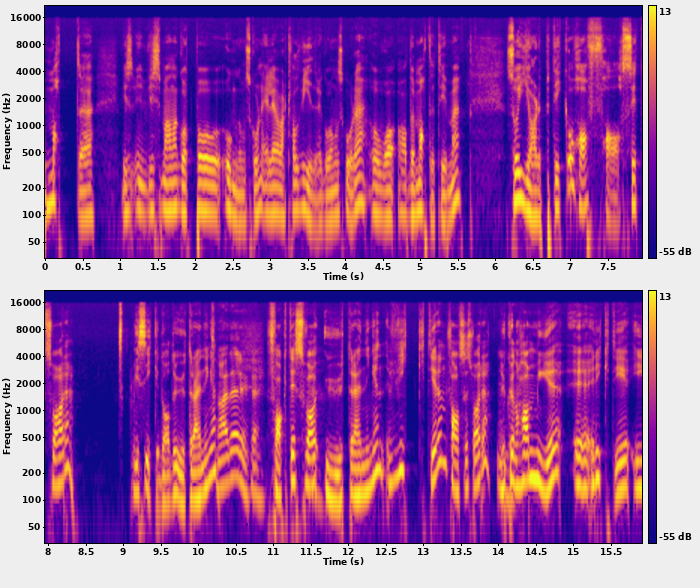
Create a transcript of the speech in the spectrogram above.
matte hvis, hvis man har gått på ungdomsskolen, eller i hvert fall videregående skole, og hadde mattetime, så hjalp det ikke å ha fasitsvaret hvis ikke du hadde utregningen. Nei. Faktisk var utregningen viktigere enn fasitsvaret. Du kunne ha mye eh, riktig i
